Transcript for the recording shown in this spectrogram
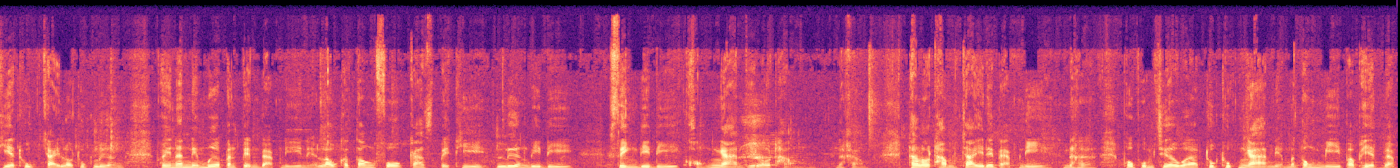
ที่จะถูกใจเราทุกเรื่อง เพราะฉะนั้นในเมื่อมันเป็นแบบนี้เนี่ยเราก็ต้องโฟกัสไปที่เรื่องดีๆ สิ่งดีๆ ของงานที่เราทำนะครับ ถ้าเราทำใจได้แบบนี้นะฮะเพราะผมเชื่อว่าทุกๆงานเนี่ยมันต้องมีประเภทแบบ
